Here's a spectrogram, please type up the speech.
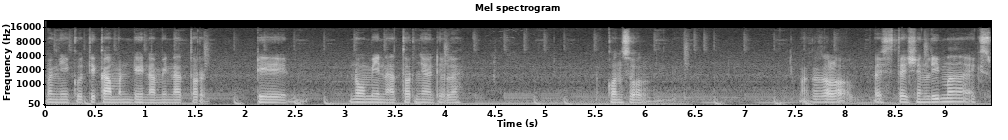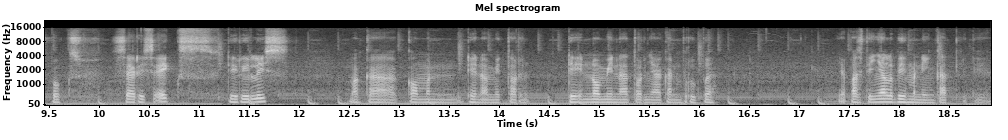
mengikuti common denominator denominatornya adalah konsol. Maka kalau PlayStation 5, Xbox Series X dirilis maka common denominator denominatornya akan berubah ya pastinya lebih meningkat gitu ya.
